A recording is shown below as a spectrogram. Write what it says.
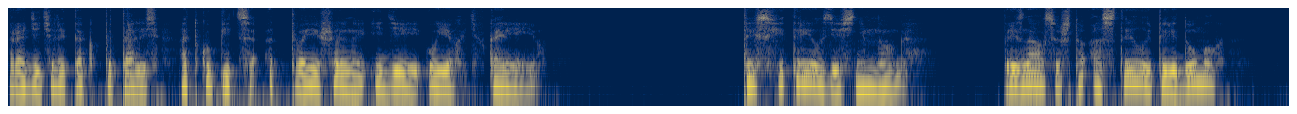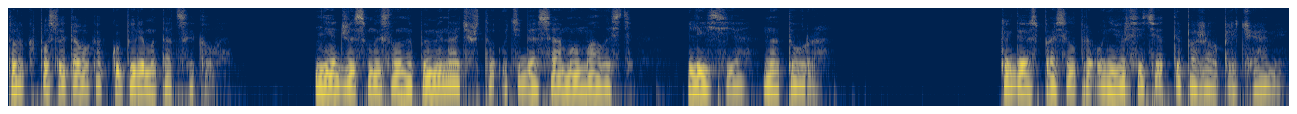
Родители так пытались откупиться от твоей шальной идеи уехать в Корею. Ты схитрил здесь немного. Признался, что остыл и передумал только после того, как купили мотоцикл. Нет же смысла напоминать, что у тебя самую малость лисья натура. Когда я спросил про университет, ты пожал плечами.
